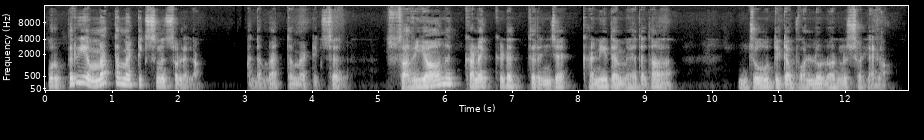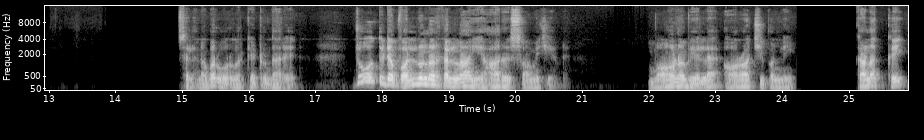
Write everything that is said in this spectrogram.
ஒரு பெரிய மேத்தமேட்டிக்ஸ்னு சொல்லலாம். அந்த மேத்தமேட்டிக்ஸ சரியான கணக்கிட தெரிஞ்ச கணித மேதை தான் ஜோதிட வல்லுநர்னு சொல்லலாம். சில நபர் ஒருவர் கேட்டிருந்தாரு, "ஜோதிட வல்லுனர்கள்னா யாரு சாமிஜி?" அப்படி வானவியலை ஆராய்ச்சி பண்ணி, கணக்கை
